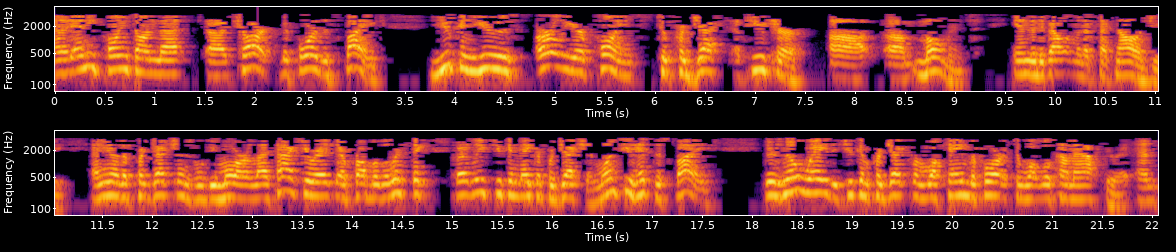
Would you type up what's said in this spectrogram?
And at any point on that uh, chart before the spike, you can use earlier points to project a future uh, uh, moment in the development of technology. And you know, the projections will be more or less accurate, they're probabilistic, but at least you can make a projection. Once you hit the spike, there's no way that you can project from what came before it to what will come after it. And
